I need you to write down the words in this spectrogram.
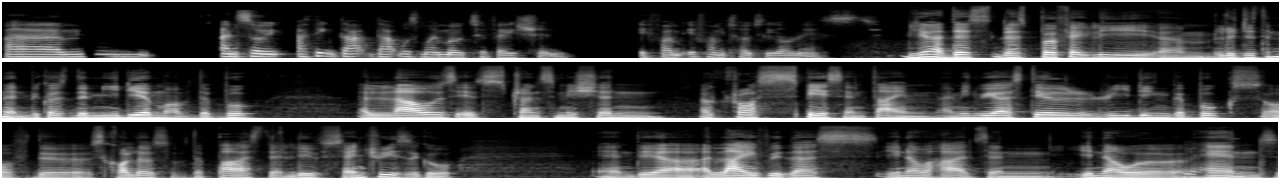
um and so i think that that was my motivation if i'm if i'm totally honest yeah that's that's perfectly um, legitimate because the medium of the book allows its transmission across space and time. I mean, we are still reading the books of the scholars of the past that lived centuries ago, and they are alive with us in our hearts and in our yes. hands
